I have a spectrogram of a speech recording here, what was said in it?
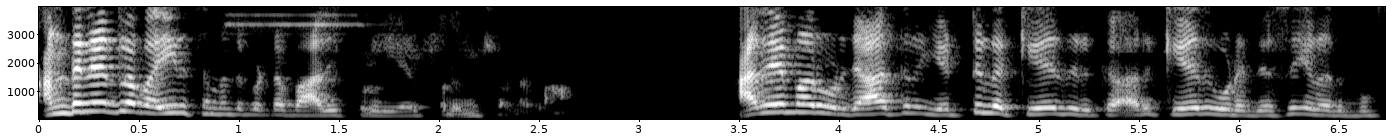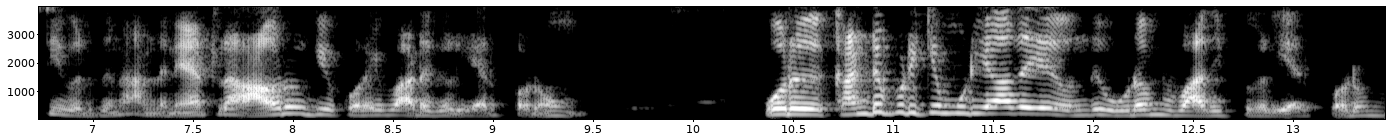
அந்த நேரத்தில் வயிறு சம்மந்தப்பட்ட பாதிப்புகள் ஏற்படும்னு சொல்லலாம். அதே மாதிரி ஒரு ஜாதத்தில் எட்டில் கேது இருக்காரு கேதுவோட திசை அல்லது புக்தி வருதுன்னா அந்த நேரத்தில் ஆரோக்கிய குறைபாடுகள் ஏற்படும். ஒரு கண்டுபிடிக்க முடியாத வந்து உடம்பு பாதிப்புகள் ஏற்படும்.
